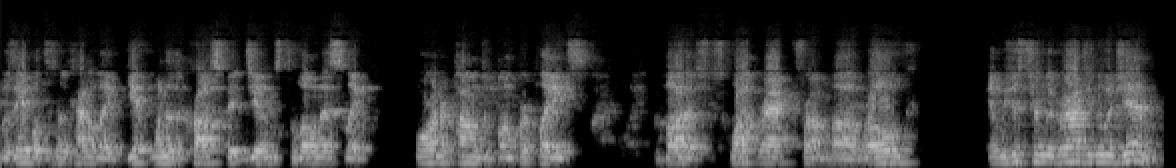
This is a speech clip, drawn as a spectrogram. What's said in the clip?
was able to kind of like get one of the CrossFit gyms to loan us like 400 pounds of bumper plates. Bought a squat rack from uh, Rogue, and we just turned the garage into a gym.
